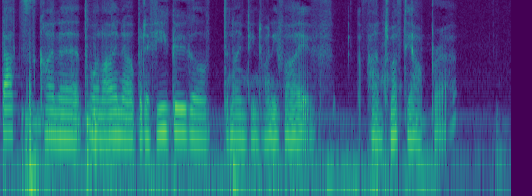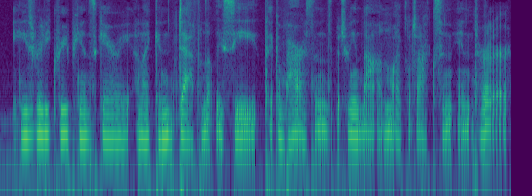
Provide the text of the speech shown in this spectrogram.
That's kind of the one I know. But if you Google the 1925 Phantom of the Opera, he's really creepy and scary, and I can definitely see the comparisons between that and Michael Jackson in Thriller.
